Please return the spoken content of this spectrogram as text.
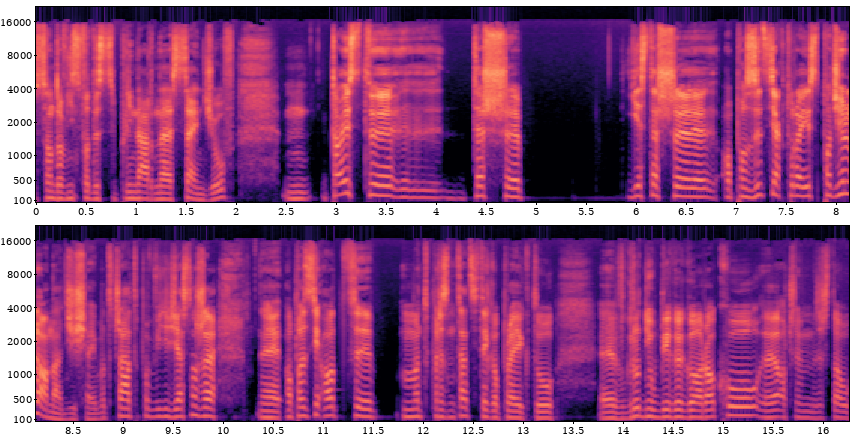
sądownictwo dyscyplinarne sędziów. Mm, to jest e, też jest też e, opozycja, która jest podzielona dzisiaj, bo trzeba to powiedzieć jasno, że e, opozycja od e, momentu prezentacji tego projektu e, w grudniu ubiegłego roku, e, o czym zresztą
